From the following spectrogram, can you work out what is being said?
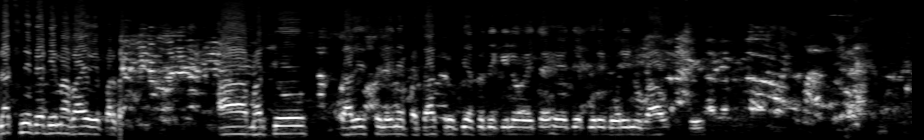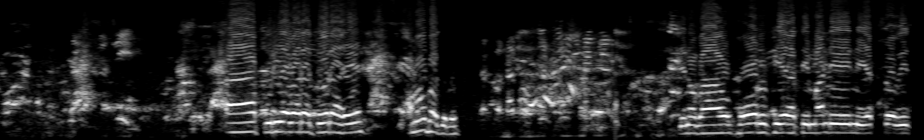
લક્ષ્મી પેઢીમાં ભાઈ વેપાર આ મરચું ચાલીસથી લઈને પચાસ રૂપિયા સુધી કિલો વેચાય છે. જે પૂરી બોરીનો ભાવ છે. આ પુરિયા વાળા ચોરા છે. શું ભાઈ. જેનો ભાવ સો રૂપિયા થી માંડીને એકસો વીસ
